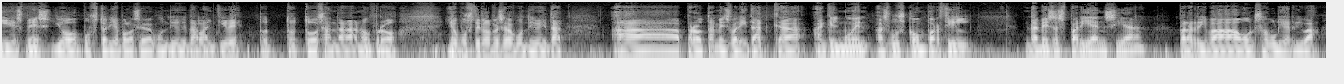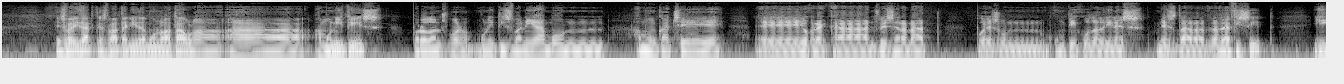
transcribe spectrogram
i és més, jo apostaria per la seva continuïtat l'any que ve. Tot, tot, tot s'andarà, no? però jo apostaria per la seva continuïtat. Uh, però també és veritat que en aquell moment es busca un perfil de més experiència per arribar a on se volia arribar. És veritat que es va tenir damunt la taula a, a Munitis però doncs, bueno, Munitis venia amb un, amb un caché eh, jo crec que ens ve generat pues, un, un pico de diners més de, de dèficit i,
